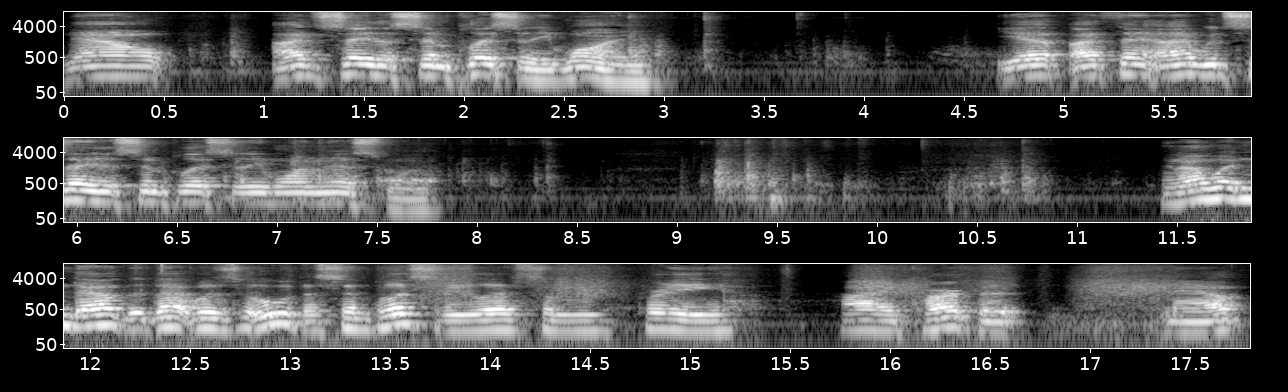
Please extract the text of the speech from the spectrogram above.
Now, I'd say the simplicity won. Yep, I think I would say the simplicity won this one. And I wouldn't doubt that that was, ooh, the simplicity left some pretty high carpet nap.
